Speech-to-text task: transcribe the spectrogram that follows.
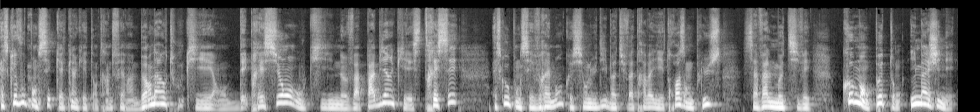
est-ce que vous pensez que quelqu'un qui est en train de faire un burn-out, ou qui est en dépression, ou qui ne va pas bien, qui est stressé, est-ce que vous pensez vraiment que si on lui dit bah, tu vas travailler trois ans de plus, ça va le motiver? Comment peut-on imaginer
